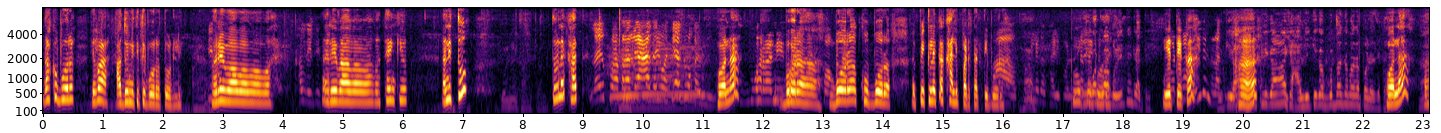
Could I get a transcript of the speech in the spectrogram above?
दाखव बोरं. हे बा अजून किती बोरं तोडली. अरे वा वा वा वा. अरे वा वा वा वा. थँक्यू आणि तू? तू नाही खात? हो ना? बोरं हां. बोरं खूप बोरं. पिकले का खाली पडतात ती बोरं? बोरं? येते का? हा. हो ना? हां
